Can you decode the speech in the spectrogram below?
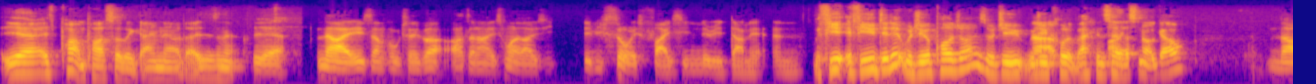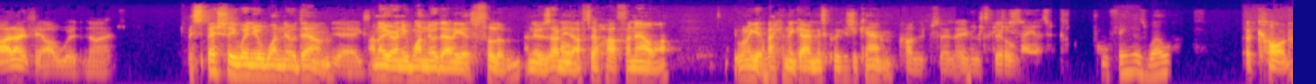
yeah, it's part and parcel of the game nowadays, isn't it? Yeah. No, it is unfortunate, but I don't know. It's one of those. If you saw his face, you knew he'd done it, and If you if you did it, would you apologise? Would you would No. you call it back and say I- that's not a goal? no, I don't think I would. No. Especially when you're one 0 down. Yeah, I know you're only one 0 down against Fulham, and it was only Oh. after half an hour. You want to get back in the game as quick as you can. Hundred percent. Even still, say it's a cultural thing as well? a con.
